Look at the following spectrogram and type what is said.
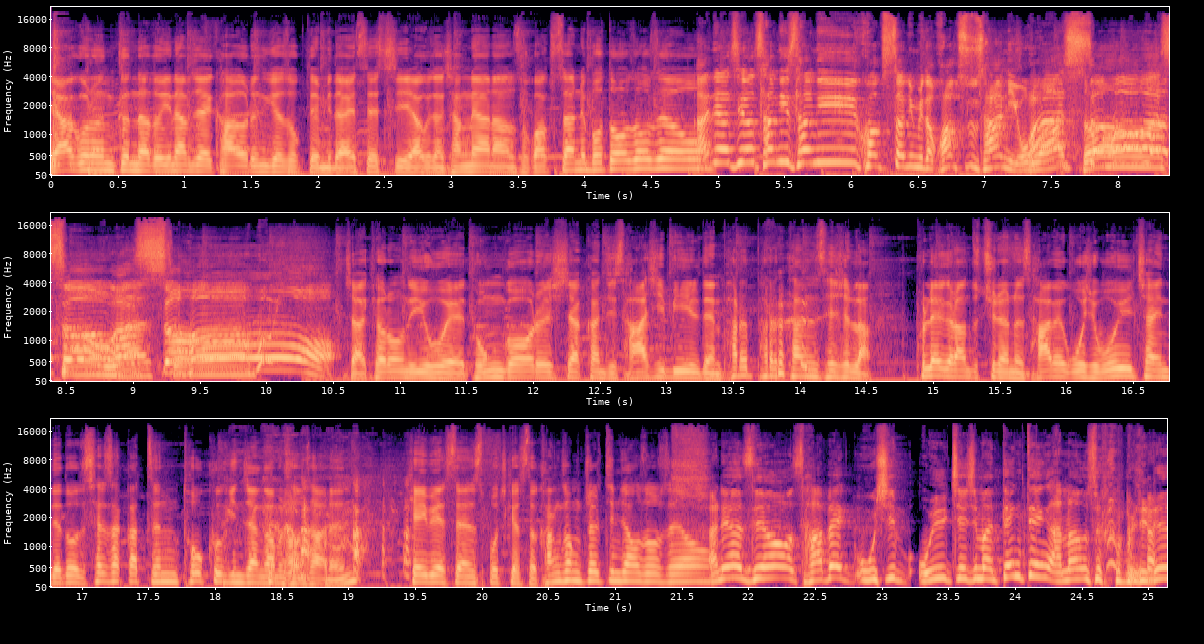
야구는 끝나도 이 남자의 가을은 계속됩니다. SSG 야구장 장내 아나운서 곽수산 리포터 어서 오세요. 안녕하세요 산이 산이 곽수산입니다 곽수산이 왔어, 왔어 왔어 왔어 자 결혼 이후에 동거를 시작한 지 42일 된 파릇파릇한 새신랑 플레이그라운드 출연은 455일 차인데도 새싹 같은 토크 긴장감을 선사하는 KBSN 스포츠캐스터 강성철 팀장 어서 오세요. 안녕하세요. 455일째지만 땡땡 아나운서로 불리는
